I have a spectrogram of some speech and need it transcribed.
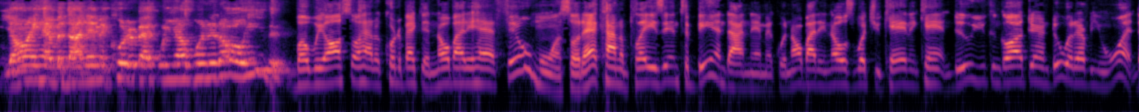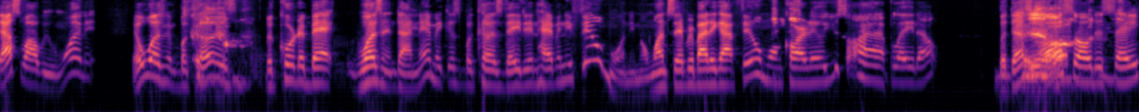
Y'all ain't have a dynamic quarterback when y'all won it all either. But we also had a quarterback that nobody had film on. So that kind of plays into being dynamic. When nobody knows what you can and can't do, you can go out there and do whatever you want. That's why we won it. It wasn't because the quarterback wasn't dynamic, it's because they didn't have any film on him. And once everybody got film on Cardale, you saw how it played out. But that's Yeah. also to say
